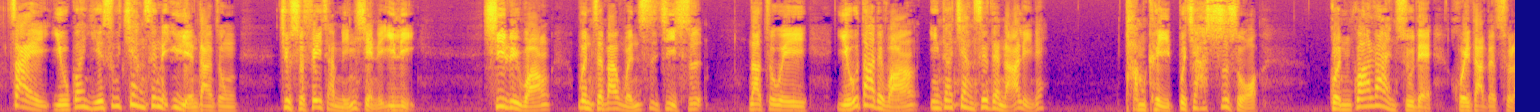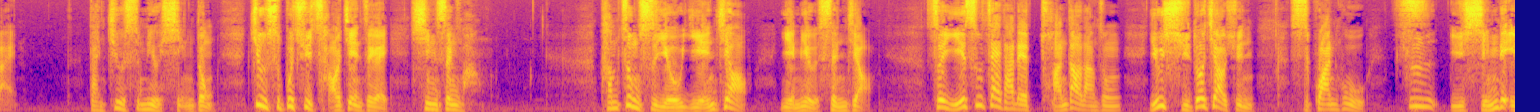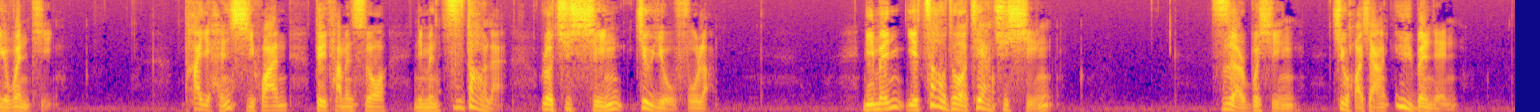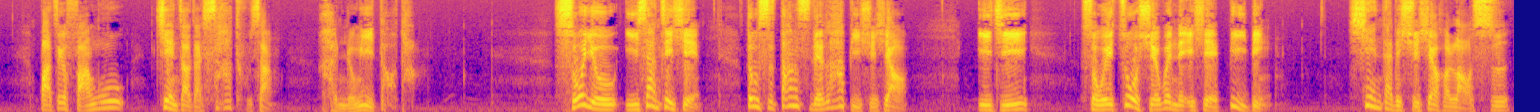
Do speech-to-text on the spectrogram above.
在有关耶稣降生的预言当中，就是非常明显的一例。希律王问这班文士祭司：“那作为犹大的王，应当降生在哪里呢？”他们可以不加思索、滚瓜烂熟的回答得出来。但就是没有行动，就是不去朝见这个新生王。他们纵使有言教，也没有身教。所以，耶稣在他的传道当中有许多教训，是关乎知与行的一个问题。他也很喜欢对他们说：“你们知道了，若去行，就有福了。你们也照着这样去行，知而不行，就好像日本人。”把这个房屋建造在沙土上，很容易倒塌。所有以上这些，都是当时的拉比学校以及所谓做学问的一些弊病。现代的学校和老师，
